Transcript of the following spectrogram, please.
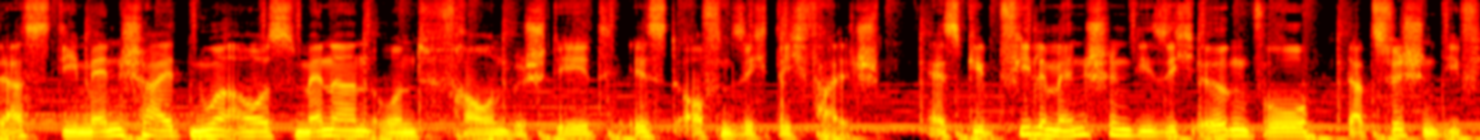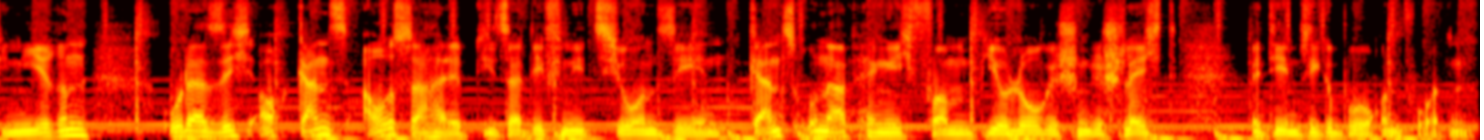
Dass die Menschheit nur aus Männern und Frauen besteht, ist offensichtlich falsch. Es gibt viele Menschen, die sich irgendwo dazwischen definieren oder sich auch ganz außerhalb dieser Definition sehen, ganz unabhängig vom biologischen Geschlecht, mit dem sie geboren wurden.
